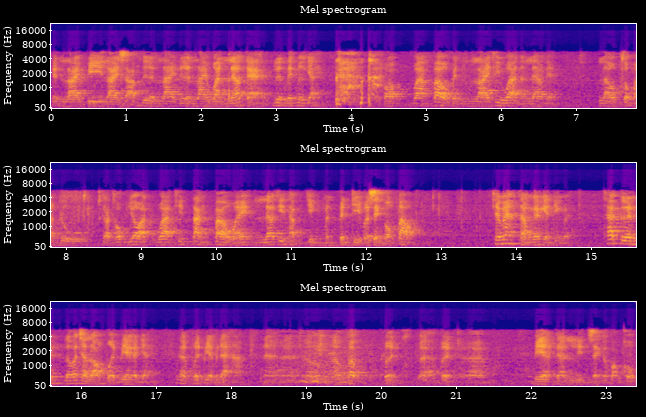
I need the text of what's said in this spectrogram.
เป็นรายปีรายสามเดือนรายเดือนรายวันแล้วแต่เรื่องเล็กเรื่องใหญ่พอวางเป้าเป็นรายที่ว่านั้นแล้วเนี่ย เราก็มาดูกระทบยอดว่าที่ตั้งเป้าไว้ แล้วที่ทำจริงมันเป็นกี่เปอร์เซ็นต์ของเป้า ใช่ไหมทำกันกันจริงไหมถ้าเกินเราก็ฉลองเปิดเบียร์กันใหญ่เออเปิดเบียร์ไม่ได้ห้ามนะเราเราก็เปิดเปิดเบียร์แต่ลิ้นใส่กระป๋องโคก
